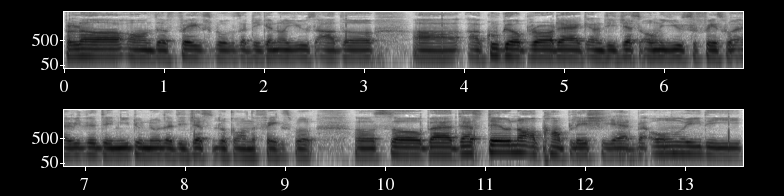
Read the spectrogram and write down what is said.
blur on the Facebook that they cannot use other uh, a Google product and they just only use Facebook. Everything they need to know that they just look on the Facebook. Uh, so, but that's still not accomplished yet. But only the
